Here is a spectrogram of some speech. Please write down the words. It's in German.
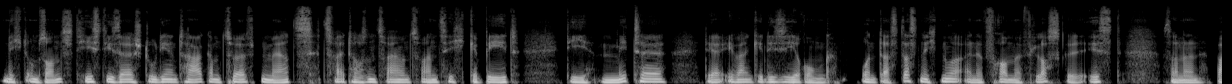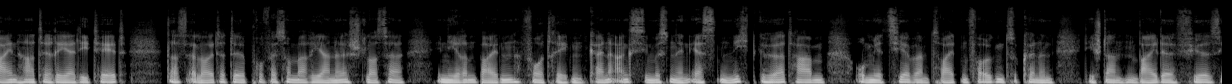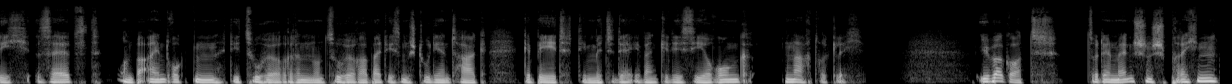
Nicht umsonst hieß dieser Studientag am 12. März 2022 Gebet die Mitte der Evangelisierung. Und dass das nicht nur eine fromme Floskel ist, sondern beinharte Realität, das erläuterte Professor Marianne Schlosser in ihren beiden Vorträgen. Keine Angst, Sie müssen den ersten nicht gehört haben, um jetzt hier beim zweiten folgen zu können. Die standen beide für sich selbst und beeindruckten die Zuhörerinnen und Zuhörer bei diesem Studientag Gebet, die Mitte der Evangelisierung, nachdrücklich. Über Gott zu den Menschen sprechen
